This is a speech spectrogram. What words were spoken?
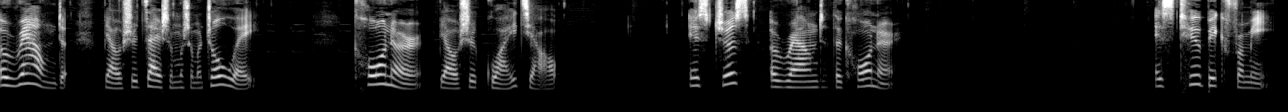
Around 表示在什么什么周围，corner 表示拐角。It's just around the corner. It's too big for me.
